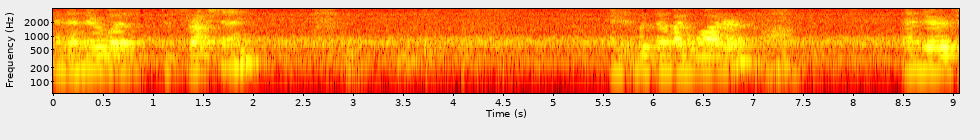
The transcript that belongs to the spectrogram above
And then there was destruction. And it was done by water. And there's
